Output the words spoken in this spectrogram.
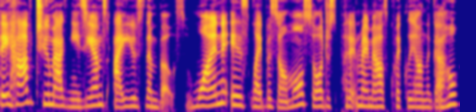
They have two magnesiums. I use them both. One is liposomal, so I'll just put it in my mouth quickly on the go.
